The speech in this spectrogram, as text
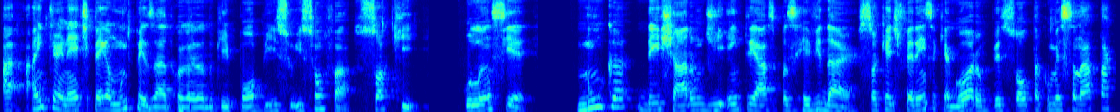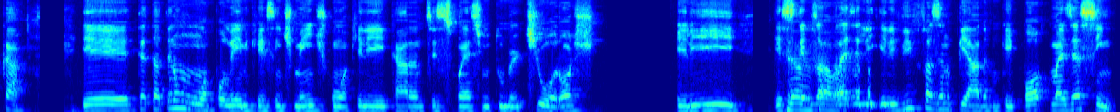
A, a, internet pega muito pesado com a galera do K-pop, isso, isso é um fato. Só que o lance é nunca deixaram de, entre aspas, revidar. Só que a diferença é que agora o pessoal está começando a atacar. E tá tendo uma polêmica recentemente com aquele cara, não sei se vocês conhecem, o youtuber Tio Orochi. Ele, esses não, tempos não, atrás, ele, ele vive fazendo piada com K-pop, mas é assim,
